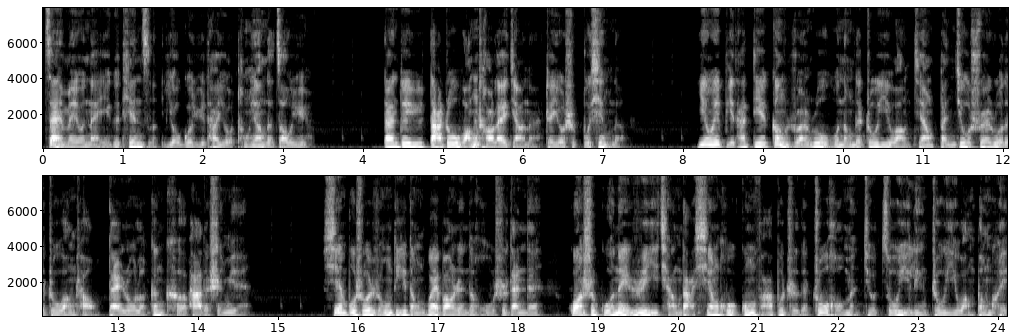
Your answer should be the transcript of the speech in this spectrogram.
再没有哪一个天子有过与他有同样的遭遇。但对于大周王朝来讲呢，这又是不幸的，因为比他爹更软弱无能的周懿王，将本就衰弱的周王朝带入了更可怕的深渊。先不说戎狄等外邦人的虎视眈眈。光是国内日益强大、相互攻伐不止的诸侯们，就足以令周懿王崩溃。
